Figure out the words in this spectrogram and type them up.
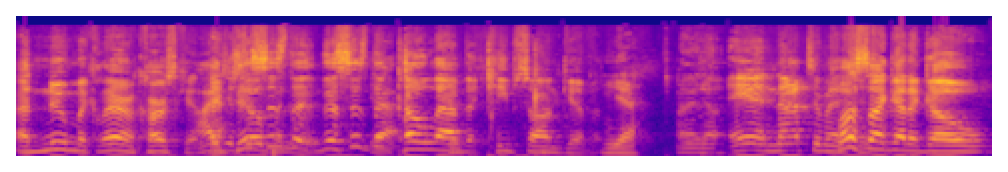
a new McLaren car skin. I Like, just this is opened the this is the Yeah. collab that keeps on giving. Yeah. I know. And not to mention. Plus, I got to go.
